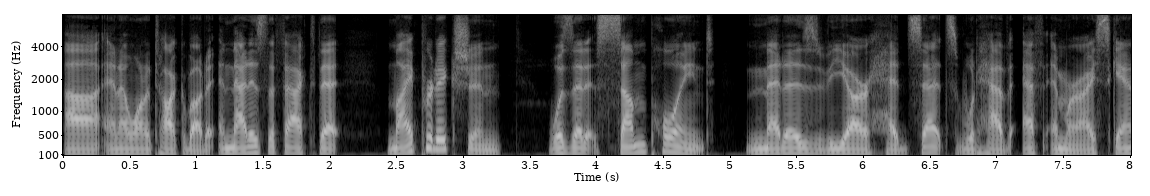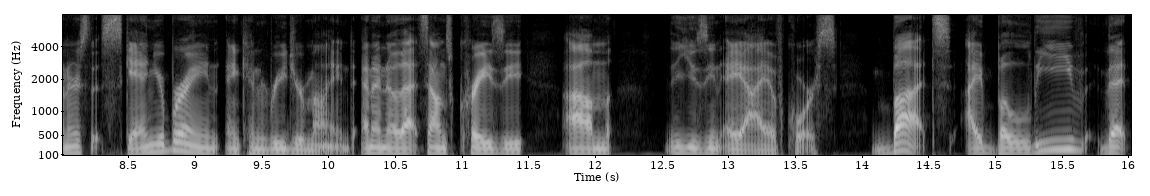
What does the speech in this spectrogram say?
uh, and I want to talk about it. And that is the fact that my prediction was that at some point, Meta's VR headsets would have fMRI scanners that scan your brain and can read your mind. And I know that sounds crazy, um, using AI, of course, but I believe that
